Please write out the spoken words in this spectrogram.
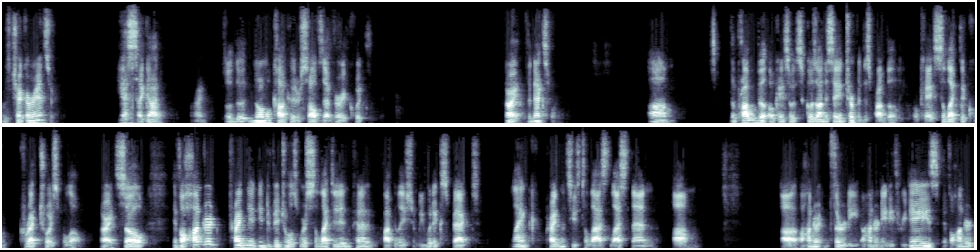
Let's check our answer. Yes, I got it. So the normal calculator solves that very quickly. All right, the next one. Um, the probability, okay, so it goes on to say interpret this probability. Okay, select the correct choice below. All right, so if 100 pregnant individuals were selected independent of the population, we would expect blank pregnancies to last less than um, uh, 130, 183 days. If 100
